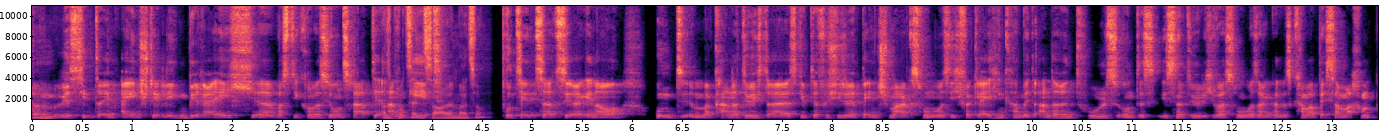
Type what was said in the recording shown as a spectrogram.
Ähm, wir sind da im einstelligen Bereich, äh, was die Konversionsrate also angeht. Prozentzahl, meinst du? Prozentsatz, ja, genau. Und man kann natürlich da, es gibt ja verschiedene Benchmarks, wo man sich vergleichen kann mit anderen Tools und das ist natürlich was, wo man sagen kann, das kann man besser machen.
